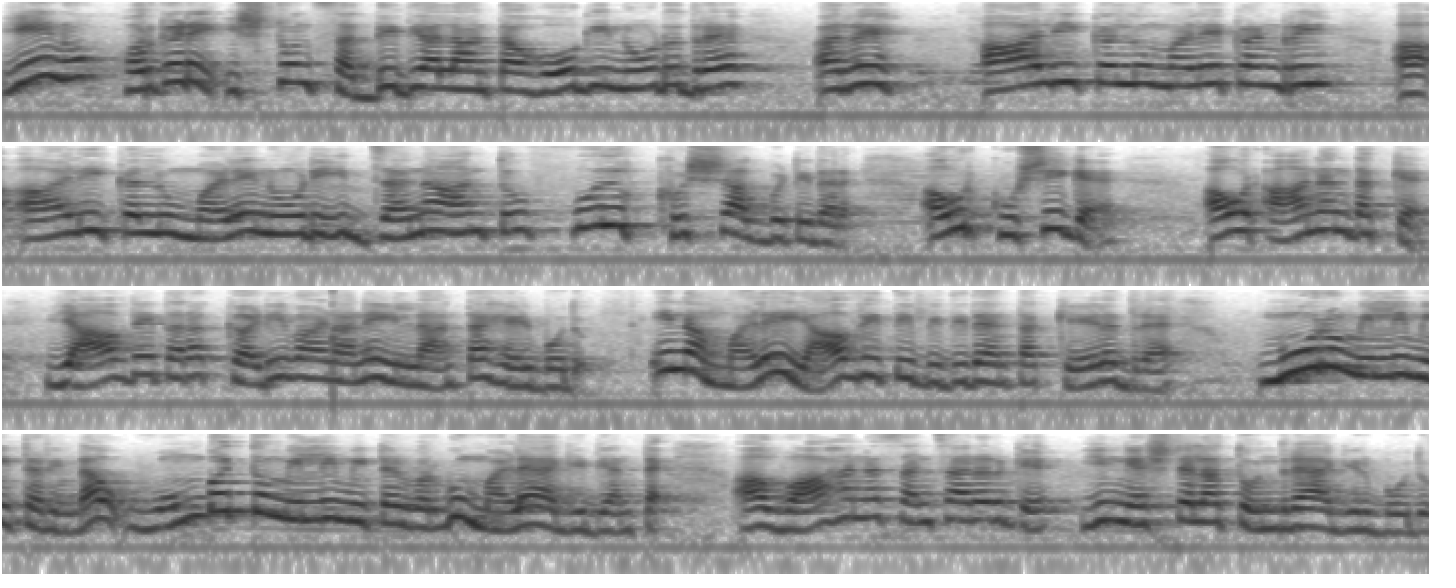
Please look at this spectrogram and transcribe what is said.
ಏನು ಹೊರಗಡೆ ಇಷ್ಟೊಂದು ಸದ್ದಿದೆಯಲ್ಲ ಅಂತ ಹೋಗಿ ನೋಡಿದ್ರೆ, ಅರೆ, ಆಲಿಕಲ್ಲು ಮಳೆ ಕಣ್ರಿ. ಆ ಆಳಿಕಲ್ಲು ಮಳೆ ನೋಡಿ ಜನ ಅಂತೂ ಫುಲ್ ಖುಷ್ ಆಗ್ಬಿಟ್ಟಿದ್ದಾರೆ. ಅವ್ರ ಖುಷಿಗೆ, ಅವ್ರ ಆನಂದಕ್ಕೆ ಯಾವುದೇ ಥರ ಕಡಿವಾಣನೇ ಇಲ್ಲ ಅಂತ ಹೇಳ್ಬೋದು. ಇನ್ನು ಮಳೆ ಯಾವ ರೀತಿ ಬಿದ್ದಿದೆ ಅಂತ ಕೇಳಿದ್ರೆ ಮೂರು ಮಿಲಿಮೀಟರಿಂದ ಒಂಬತ್ತು ಮಿಲಿಮೀಟರ್ವರೆಗೂ ಮಳೆ ಆಗಿದೆಯಂತೆ. ಆ ವಾಹನ ಸಂಚಾರರಿಗೆ ಇನ್ನೆಷ್ಟೆಲ್ಲ ತೊಂದರೆ ಆಗಿರ್ಬೋದು.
